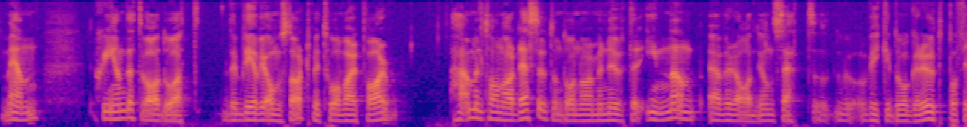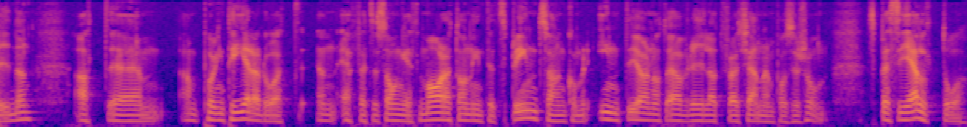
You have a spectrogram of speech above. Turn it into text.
Men skeendet var då att det blev ju omstart med två varv kvar. Hamilton har dessutom då några minuter innan över radion sett, vilket då går ut på feeden, att eh, han poängterar då att en F1-säsong är ett maraton, inte ett sprint, så han kommer inte göra något överilat för att känna en position. Speciellt då,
